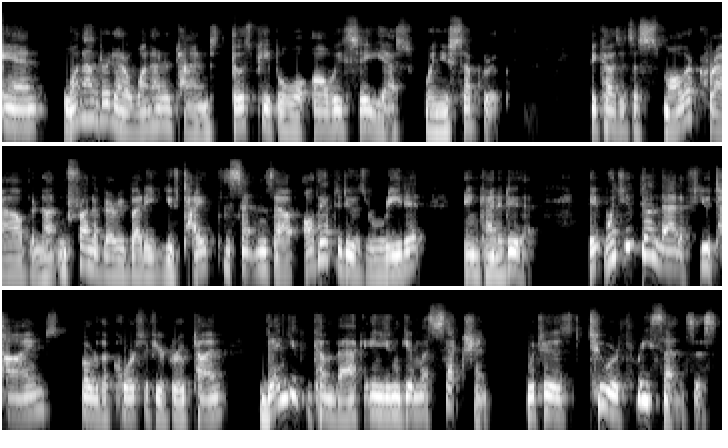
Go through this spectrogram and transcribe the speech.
And 100 out of 100 times, those people will always say yes when you subgroup because it's a smaller crowd. They're not in front of everybody. You've typed the sentence out. All they have to do is read it and kind of do that. it, once you've done that a few times over the course of your group time, then you can come back and you can give them a section, which is two or three sentences.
